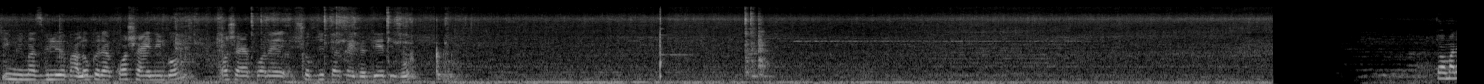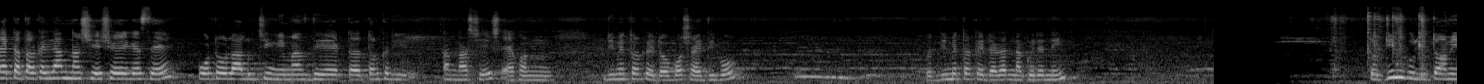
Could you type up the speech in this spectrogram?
চিংড়ি মাছগুলিও ভালো করে কষায় নিব। কষায় পরে সবজি তরকারিটা দিয়ে দিব। তো আমার একটা তরকারি রান্না শেষ হয়ে গেছে। পটল, আলু, চিংড়ি মাছ দিয়ে একটা তরকারি রান্না শেষ। এখন ডিমের তরকারিটাও বসায় দিব। ডিমের তরকারিটা রান্না করে নেই। তো ডিমগুলি তো আমি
